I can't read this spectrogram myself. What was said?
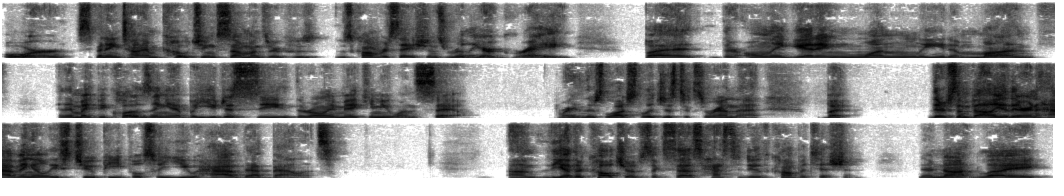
Or spending time coaching someone through whose, whose conversations really are great but they're only getting one lead a month and they might be closing it but you just see they're only making me one sale right? And there's lots of logistics around that. But there's some value there in having at least two people so you have that balance. Um, the other culture of success has to do with competition. Now, not like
